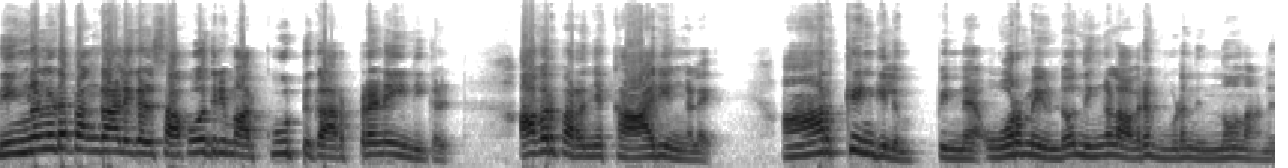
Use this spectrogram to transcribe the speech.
നിങ്ങളുടെ പങ്കാളികൾ സഹോദരിമാർ കൂട്ടുകാർ പ്രണയിനികൾ. അവർ പറഞ്ഞ കാര്യങ്ങളെ. ആർക്കെങ്കിലും പിന്നെ ഓർമ്മയുണ്ടോ? നിങ്ങൾ അവരെ കൂടെ നിന്നോ എന്നാണ്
